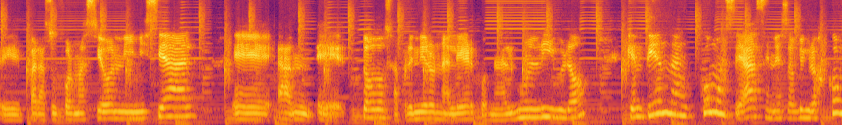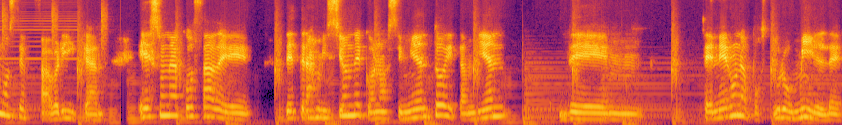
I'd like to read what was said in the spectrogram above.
eh, para su formación inicial, eh, eh, todos aprendieron a leer con algún libro, que entiendan cómo se hacen esos libros, cómo se fabrican. Es una cosa de, de transmisión de conocimiento y también de mm, tener una postura humilde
